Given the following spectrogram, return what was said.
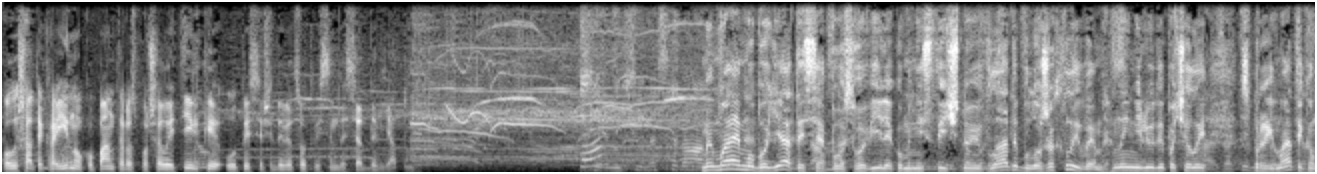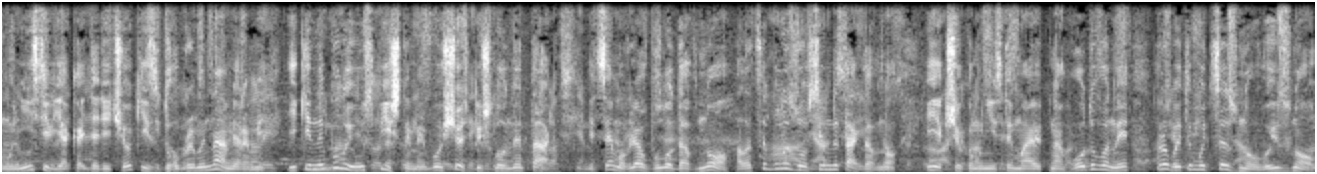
Полишати країну окупанти розпочали тільки у 1989-му. Ми маємо боятися, бо свавілля комуністичної влади було жахливим. Нині люди почали сприймати комуністів як дядячок із добрими намірами, які не були успішними, бо щось пішло не так. І це, мовляв, було давно, але це було зовсім не так давно. І якщо комуністи мають нагоду, вони робитимуть це знову і знову.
